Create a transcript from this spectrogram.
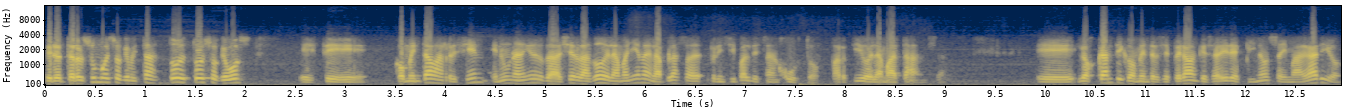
Pero te resumo eso que me estás, todo, todo eso que vos este, comentabas recién en una anécdota de ayer a las 2 de la mañana en la plaza principal de San Justo, partido de la Matanza. Eh, los cánticos mientras esperaban que saliera Espinosa y Magario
